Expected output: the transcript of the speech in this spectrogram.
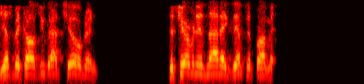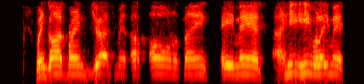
Just because you got children, the children is not exempted from it. When God brings judgment up on a thing, amen, uh, he, he will, amen,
